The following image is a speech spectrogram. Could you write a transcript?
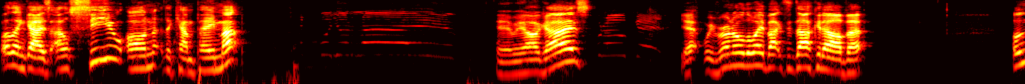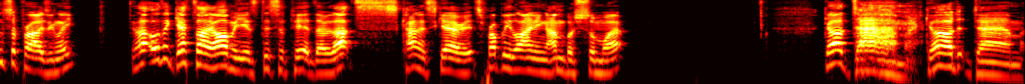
Well then, guys, I'll see you on the campaign map. Here we are, guys. Yeah, we've run all the way back to Darkadava. Unsurprisingly, that other Getai army has disappeared, though. That's kind of scary. It's probably lining ambush somewhere. God damn. God damn.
